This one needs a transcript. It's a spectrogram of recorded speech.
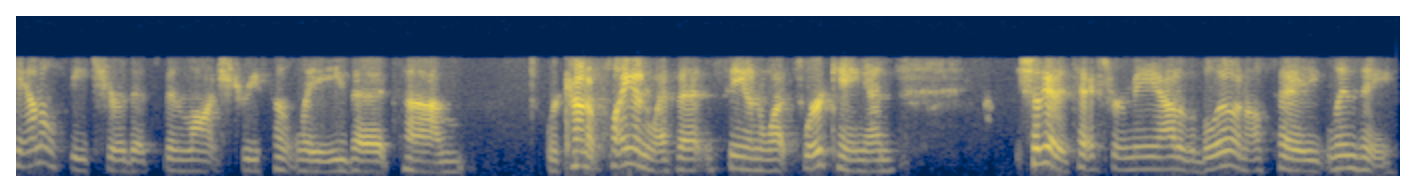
channel feature that's been launched recently that um we're kind of playing with it and seeing what's working and she'll get a text from me out of the blue and I'll say, Lindsay,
